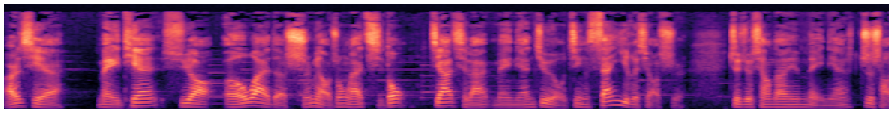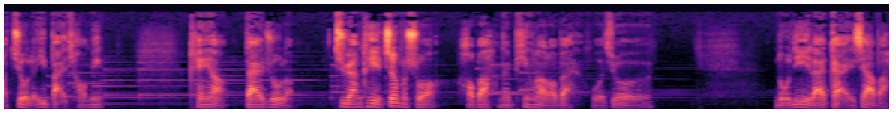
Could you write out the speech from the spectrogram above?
而且每天需要额外的十秒钟来启动，加起来每年就有近三亿个小时，这就相当于每年至少救了一百条命。”看样呆住了，居然可以这么说？好吧，那拼了，老板，我就努力来改一下吧。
